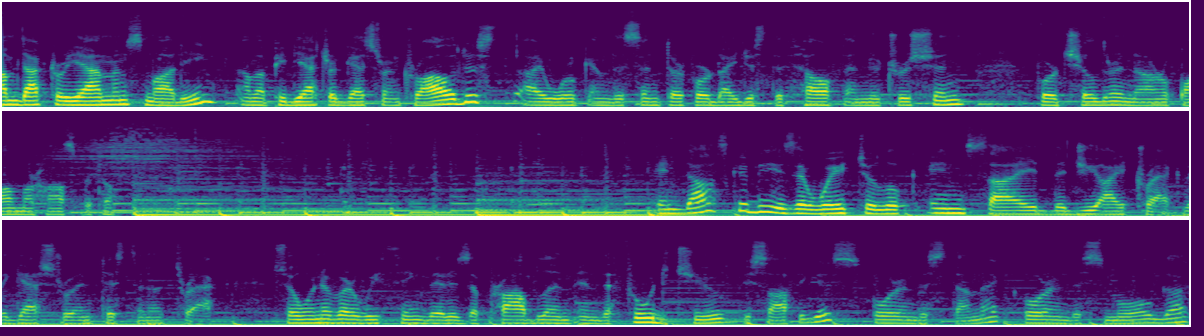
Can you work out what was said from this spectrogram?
I'm Dr. Yamen Smadi. I'm a pediatric gastroenterologist. I work in the Center for Digestive Health and Nutrition for Children in Arnold Palmer Hospital. Endoscopy is a way to look inside the GI tract, the gastrointestinal tract. So whenever we think there is a problem in the food tube, esophagus, or in the stomach, or in the small gut,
